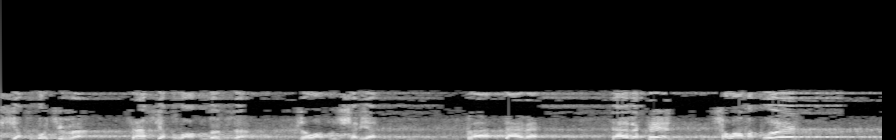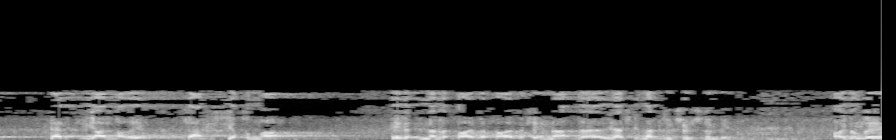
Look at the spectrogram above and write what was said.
Hissiyatı qoy civvə. Sənin hissiyatın lazımdır bizə. Bizə lazımdır şəriyyət və dəvət. Dəvətin salamatlığı, dəvətin yayılmağı sənin hissiyyatından, qeyrətindən və s. və s. və şeyindən, hər şeyindən bizim üçün üstündür. Aydındır,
